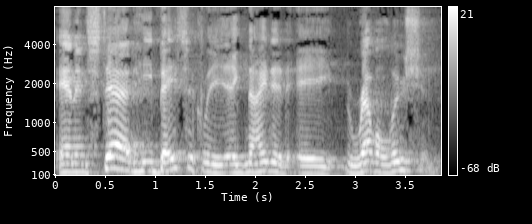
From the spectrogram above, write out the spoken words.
And instead, he basically ignited a revolution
